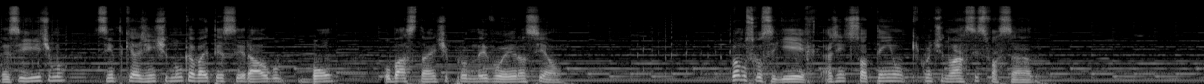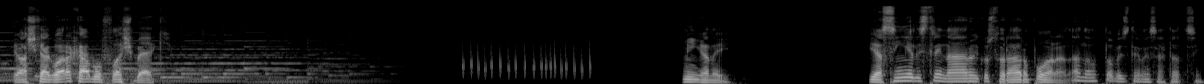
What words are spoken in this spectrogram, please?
Nesse ritmo, sinto que a gente nunca vai tecer algo bom o bastante para o nevoeiro ancião. Vamos conseguir, a gente só tem que continuar se esforçando. Eu acho que agora acaba o flashback. Me enganei. E assim eles treinaram e costuraram por ano. Ah não, talvez tenha me acertado sim.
